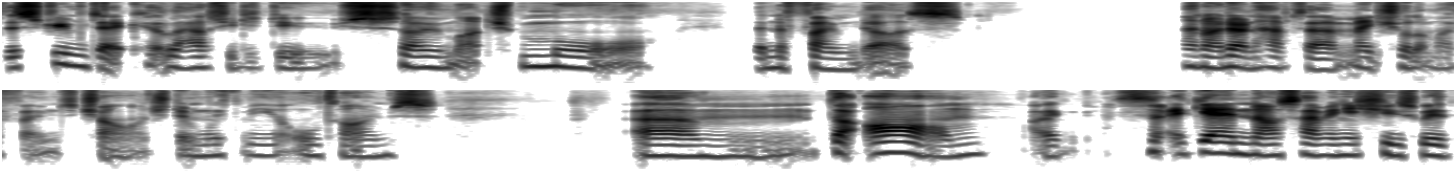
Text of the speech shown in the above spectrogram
the Stream Deck allows you to do so much more than the phone does, and I don't have to make sure that my phone's charged and with me at all times. Um, the arm, I again, I was having issues with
